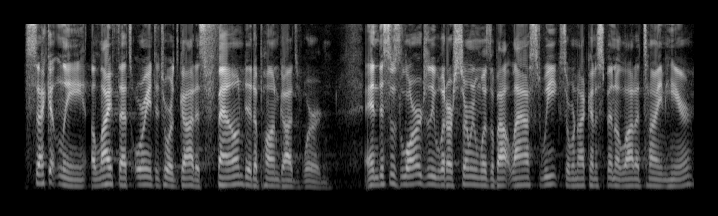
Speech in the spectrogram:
Secondly, a life that's oriented towards God is founded upon God's word. And this is largely what our sermon was about last week, so we're not going to spend a lot of time here.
